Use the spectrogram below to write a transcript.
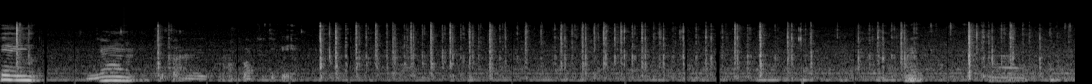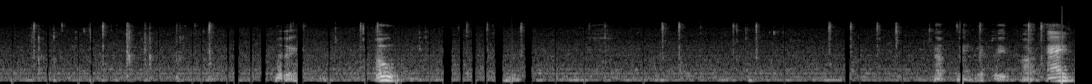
1.5k, million, 1.50k. Oh! No, actually, uh, add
